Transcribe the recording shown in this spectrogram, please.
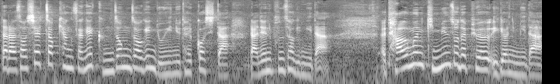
따라서 실적 향상에 긍정적인 요인이 될 것이다 라는 분석입니다. 다음은 김민소 대표의 의견입니다.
